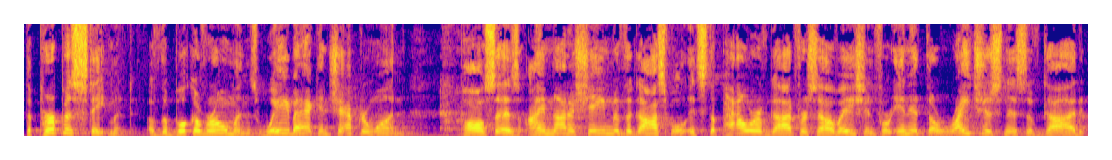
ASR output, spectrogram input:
The purpose statement of the book of Romans, way back in chapter 1, Paul says, I'm not ashamed of the gospel. It's the power of God for salvation, for in it the righteousness of God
